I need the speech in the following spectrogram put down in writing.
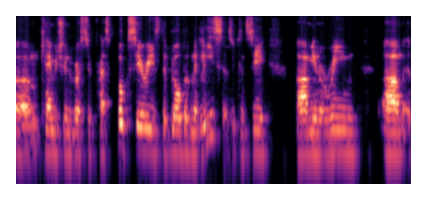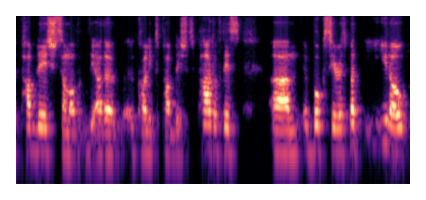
um, Cambridge University Press book series, The Global Middle East. As you can see, um, you know, Reem um, published, some of the other colleagues published as part of this um, book series. But, you know,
